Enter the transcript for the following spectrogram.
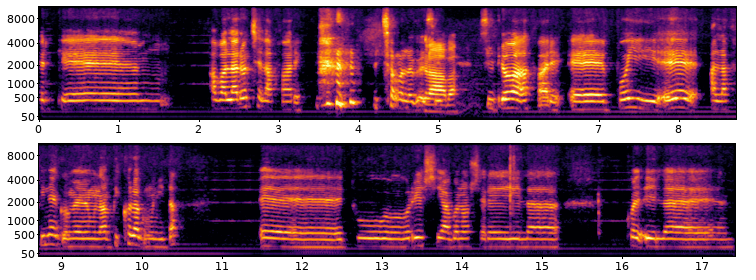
Perché a Vallaro c'è da fare, diciamolo così. Brava. Si trova da fare e poi è alla fine come una piccola comunità. E tu riesci a conoscere il, il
